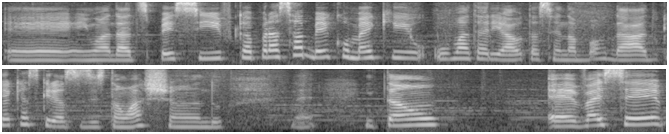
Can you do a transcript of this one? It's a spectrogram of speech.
é, em uma data específica para saber como é que o material está sendo abordado, o que, é que as crianças estão achando. Né? Então, é, vai ser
